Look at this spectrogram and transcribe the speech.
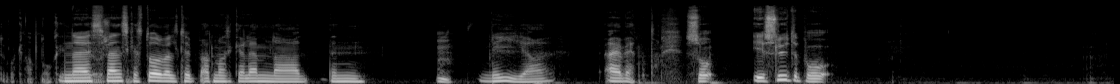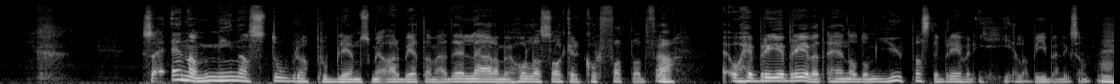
Det var knappt någon skillnad. Nej, svenska står väl typ att man ska lämna den Mm. nya... Nej, jag vet inte. Så i slutet på... Så en av mina stora problem som jag arbetar med, det är att lära mig att hålla saker kortfattat. För, Ja. Och Hebreerbrevet är en av de djupaste breven i hela Bibeln. Liksom. Mm.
